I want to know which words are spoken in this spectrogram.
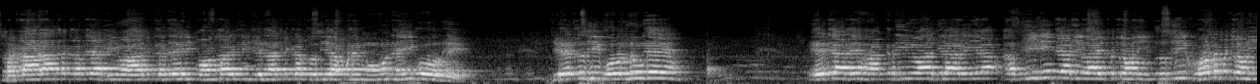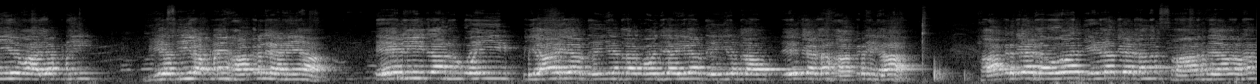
ਸਰਕਾਰਾਂ ਤੱਕ ਤੁਹਾਡੀ ਆਵਾਜ਼ ਕਦੇ ਨਹੀਂ ਪਹੁੰਚ ਸਕਦੀ, ਜਿੰਨਾ ਚਿਰ ਤੁਸੀਂ ਆਪਣੇ ਮੂੰਹ ਨਹੀਂ ਬੋਲਦੇ ਜੇ ਤੁਸੀਂ ਬੋਲੋਗੇ, ਇਹ ਤੁਹਾਡੇ ਹੱਕ ਦੀ ਆਵਾਜ਼ ਜਾ ਰਹੀ ਆ। ਅਸੀਂ ਨਹੀਂ ਤੁਹਾਡੀ ਆਵਾਜ਼ ਪਹੁੰਚਾਉਣੀ। ਤੁਸੀਂ ਖੁਦ ਪਹੁੰਚਾਉਣੀ ਇਹ ਆਵਾਜ਼ ਆਪਣੀ, ਵੀ ਅਸੀਂ ਆਪਣੇ ਹੱਕ ਲੈਣੇ ਆ। ਇਹ ਨਹੀਂ ਤੁਹਾਨੂੰ ਕੋਈ 50000 ਦੇਈ ਜਾਂਦਾ ਕੋਈ 5000 ਦੇਈ ਜਾਂਦਾ। ਇਹ ਤੁਹਾਡਾ ਹੱਕ ਨਹੀਂਗਾ। ਹੱਕ ਤੁਹਾਡਾ ਉਹ ਆ, ਜਿਹੜਾ ਤੁਹਾਡਾ ਨੁਕਸਾਨ ਹੋਇਆ ਵਾ ਨਾ,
